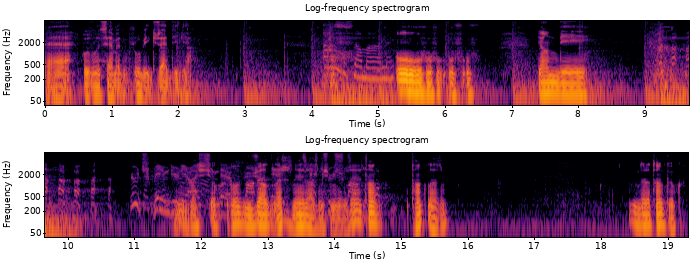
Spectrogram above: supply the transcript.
Eee bunu sevmedim. Ruby güzel değil ya. zamanı. Uf uf uf uf. Yandı. Maç yok. Ama büyücü aldılar. Ne lazım şimdi bize? Tank, tank lazım. Bunlara tank yok.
